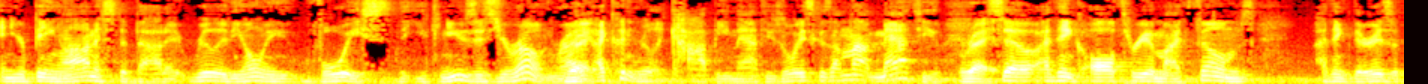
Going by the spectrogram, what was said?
and you're being honest about it really the only voice that you can use is your own right, Right. i couldn't really copy matthew's voice because i'm not matthew Right. so i think all three of my films i think there is a,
